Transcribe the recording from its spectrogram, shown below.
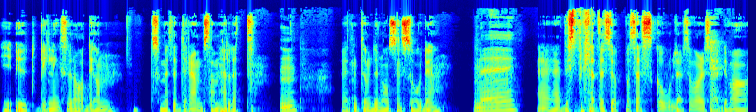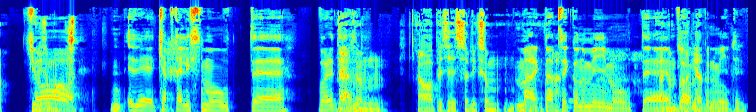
i Utbildningsradion. Som heter Drömsamhället. Mm. Jag vet inte om du någonsin såg det. Nej. Eh, det spelades upp på så skolor. Så var det så här, det var Ja, liksom eh, kapitalism mot, eh, var det den? Som, ja, precis. Så liksom, Marknadsekonomi mot eh, ja, planekonomi typ.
